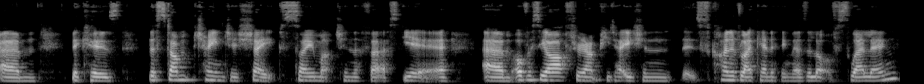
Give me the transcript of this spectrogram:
um, because the stump changes shape so much in the first year. Um, obviously, after an amputation, it's kind of like anything. There's a lot of swelling,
